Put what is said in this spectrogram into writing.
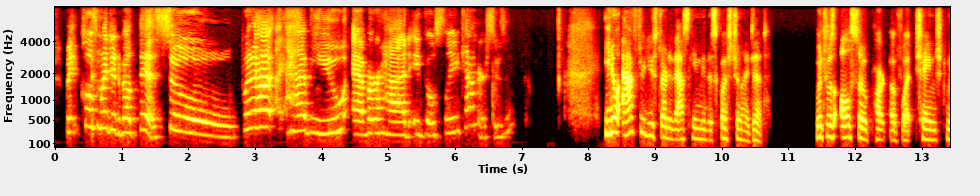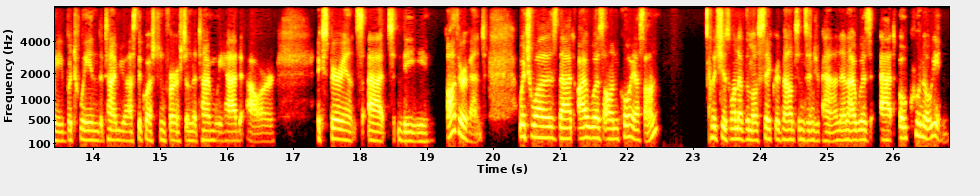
but closed-minded about this. So but ha, have you ever had a ghostly encounter susan? You know after you started asking me this question i did which was also part of what changed me between the time you asked the question first and the time we had our experience at the author event, which was that I was on Koyasan, which is one of the most sacred mountains in Japan, and I was at Okunoin,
